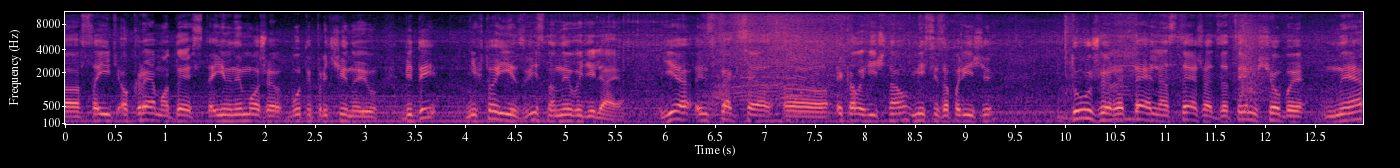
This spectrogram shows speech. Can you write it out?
е, стоїть окремо десь та і не може бути причиною біди, ніхто її, звісно, не виділяє. Є інспекція е, екологічна в місті Запоріжжі. Дуже ретельно стежать за тим, щоб не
